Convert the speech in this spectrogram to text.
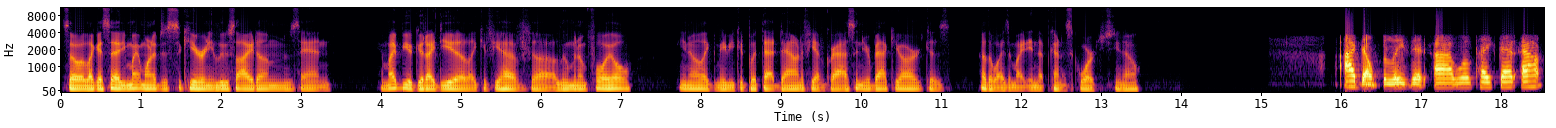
So, like I said, you might want to just secure any loose items, and it might be a good idea, like if you have uh, aluminum foil, you know, like maybe you could put that down if you have grass in your backyard, because otherwise it might end up kind of scorched, you know? I don't believe that I will take that out.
